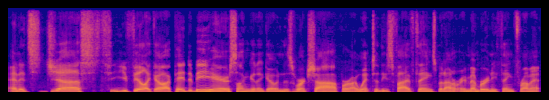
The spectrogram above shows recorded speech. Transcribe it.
and it's just you feel like oh i paid to be here so i'm going to go in this workshop or i went to these five things but i don't remember anything from it.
